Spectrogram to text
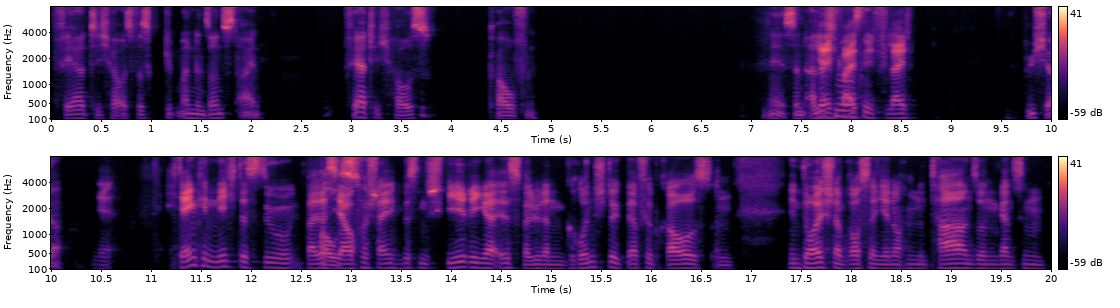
Fertighaus. Was gibt man denn sonst ein? Fertighaus kaufen. Nee, es sind alles ja, ich nur weiß nicht, vielleicht Bücher. Ja. Ich denke nicht, dass du, weil das ja auch wahrscheinlich ein bisschen schwieriger ist, weil du dann ein Grundstück dafür brauchst und in Deutschland brauchst du ja noch einen Notar und so einen ganzen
